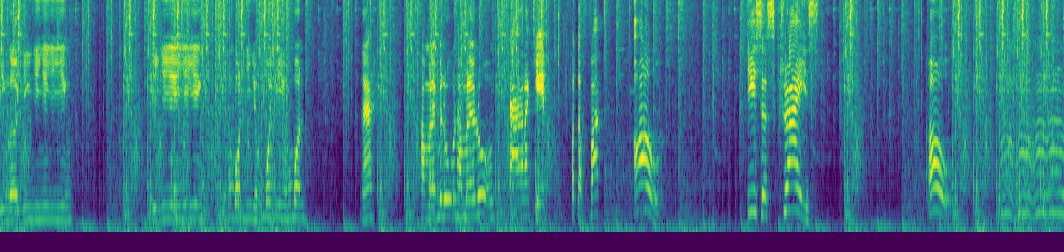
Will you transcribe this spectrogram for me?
ยิงเลยยิงยิงยิงยิงยิงยิงยิงยิงยิงยิงอยู่ข้างบนยิงอยู่ข้างบนยิงอยู่ข้างบนนะทำอะไรไม่รู้มันทำอะไรไม่รู้กลางอาณาเขต what the fuck oh Jesus Christ มอืมอืมอืม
